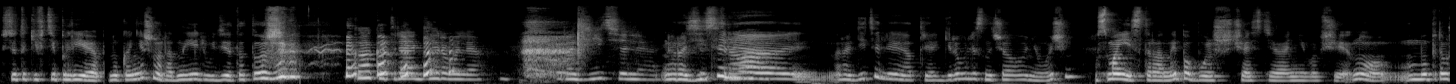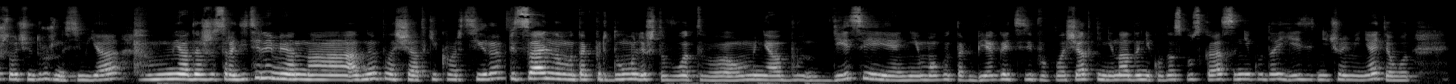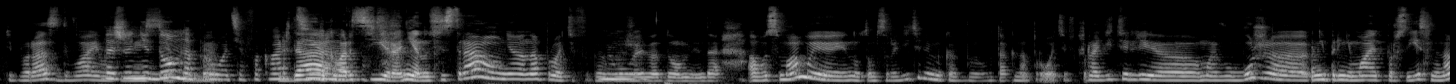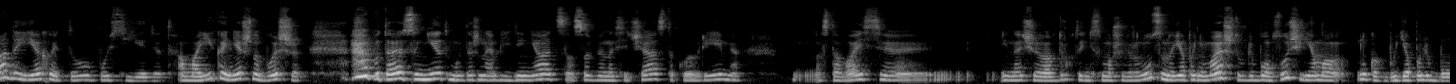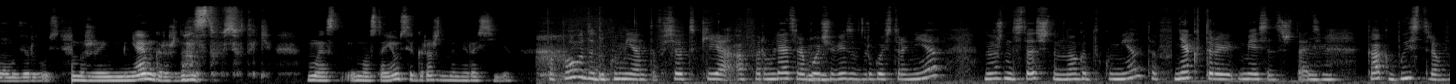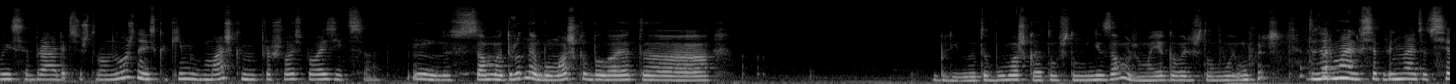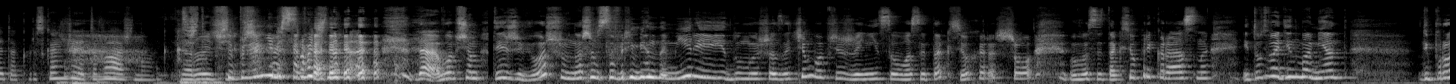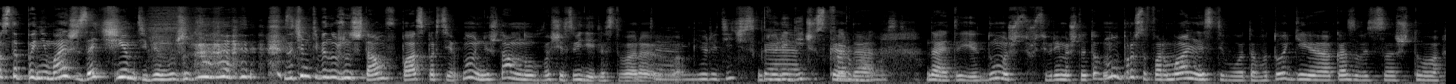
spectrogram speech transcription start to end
все-таки в тепле. Ну, конечно, родные люди это тоже. Как отреагировали родители? Родители, родители отреагировали сначала не очень. С моей стороны, по большей части, они вообще, ну, мы потому что очень дружная семья. У меня даже с родителями на одной площадке квартира. Специально мы так придумали, что вот э, у меня будут дети, и они могут так бегать по площадке, не надо никуда спускаться, никуда ездить, ничего менять, а вот типа раз, два и Даже вот не вместе, дом как бы. напротив, а квартира. Да, напротив. квартира. Не, ну сестра у меня напротив как Ну бы вот. живет в доме, да. А вот с мамой, ну там с родителями как бы вот так напротив. Родители э, моего мужа не принимают просто, если надо ехать, то пусть едет. А мои, конечно, больше пытаются, нет, мы должны объединяться, особенно сейчас, такое время. Оставайся, иначе, а вдруг ты не сможешь вернуться, но я понимаю, что в любом случае я, ну, как бы я по-любому вернусь. Мы же не меняем гражданство все-таки. Мы, мы остаемся гражданами России. По поводу документов, все-таки оформлять рабочую визу в другой стране нужно достаточно много документов. Некоторый месяц ждать. Как быстро вы собрали все, что вам нужно, и с какими бумажками пришлось повозиться? Самая трудная бумажка была это... Блин, ну это бумажка о том, что мы не замужем, а я говорю, что он мой муж. Да нормально, все понимают, тут все так. Расскажи, это важно. Короче, Все поженились срочно. Да, в общем, ты живешь в нашем современном мире и думаешь, а зачем вообще жениться? У вас и так все хорошо, у вас и так все прекрасно. И тут в один момент ты просто понимаешь, зачем тебе нужен, зачем тебе нужен штамп в паспорте. Ну, не штамп, ну, вообще свидетельство. Это юридическая, Юридическая, да. формальность. Да, это думаешь все время, что это, ну, просто формальности, вот, а в итоге оказывается, что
